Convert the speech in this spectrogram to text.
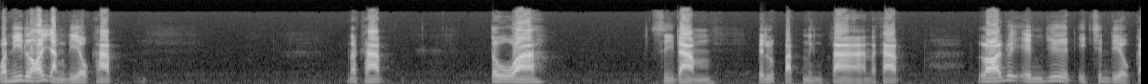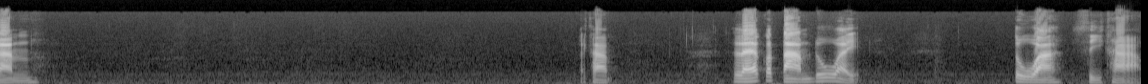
วันนี้ร้อยอย่างเดียวครับ นะครับ ตัวสีดำเป็นลูกปัดหนึ่งตานะครับร้อยด้วยเอ็นยืดอีกเช่นเดียวกัน นะครับ แล้วก็ตามด้วย ตัวสีขาว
